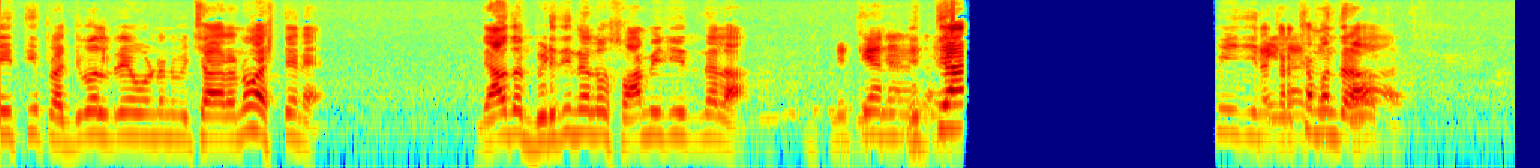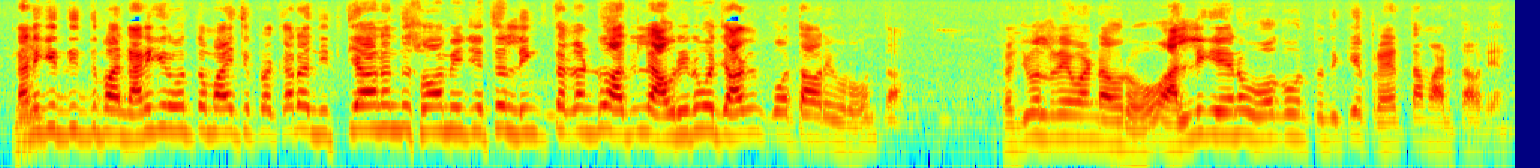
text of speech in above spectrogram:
ರೀತಿ ಪ್ರಜ್ವಲ್ ರೇವಣ್ಣನ ವಿಚಾರನೂ ಅಷ್ಟೇನೆ. ಯಾವುದೋ ಬಿಡದಿನಲ್ಲೋ ಸ್ವಾಮೀಜಿ ಇದ್ನಲ್ಲ? ನಿತ್ಯಾನಂದ. ನಿತ್ಯ ಸ್ವಾಮೀಜಿನ ಕರ್ಕೊಂಬಂದ್ರ? ನನಗಿದ್ದಿದ್ದು ನನಗಿರುವಂಥ ಮಾಹಿತಿ ಪ್ರಕಾರ ನಿತ್ಯಾನಂದ ಸ್ವಾಮೀಜಿ ಹತ್ರ ಲಿಂಕ್ ತಗೊಂಡು ಅದರಲ್ಲಿ ಅವರಿರುವ ಜಾಗಕ್ಕೆ ಹೋಗ್ತಾವ್ರೆ ಇವರು ಅಂತ. ಪ್ರಜ್ವಲ್ ರೇವಣ್ಣ ಅವರು ಅಲ್ಲಿಗೆ ಏನೋ ಹೋಗುವಂಥದ್ದಕ್ಕೆ ಪ್ರಯತ್ನ ಮಾಡ್ತಾವ್ರೆ ಅಂತ.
